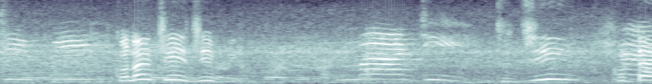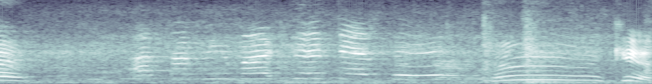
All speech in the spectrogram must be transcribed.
जीबी कोणाची आहे जीबी? माझी. तुझी? कुठं आहे? आता मी माझे देते हां खेळ.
